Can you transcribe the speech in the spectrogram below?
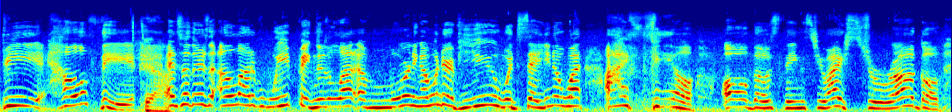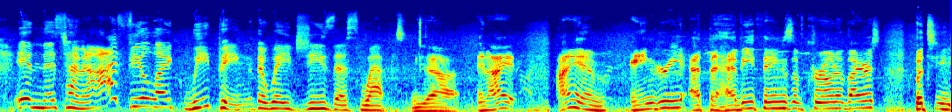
be healthy. Yeah. And so there's a lot of weeping, there's a lot of mourning. I wonder if you would say, you know what? I feel all those things too. I struggle in this time and I feel like weeping the way Jesus wept. Yeah, and I I am angry at the heavy things of coronavirus, but to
